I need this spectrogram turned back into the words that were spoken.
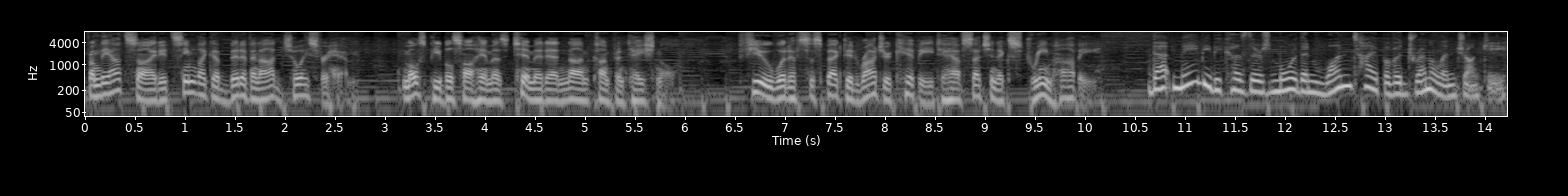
From the outside, it seemed like a bit of an odd choice for him. Most people saw him as timid and non confrontational. Few would have suspected Roger Kibbe to have such an extreme hobby. That may be because there's more than one type of adrenaline junkie.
